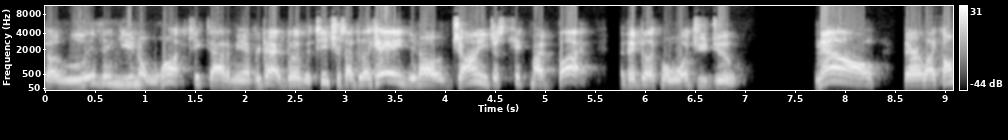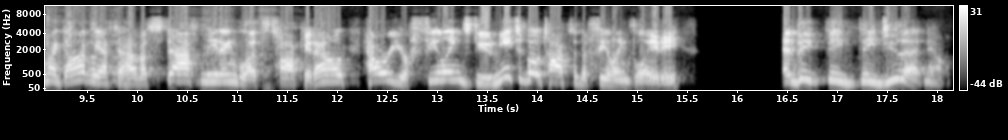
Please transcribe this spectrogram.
the living, you know what, kicked out of me every day. I'd go to the teachers. I'd be like, hey, you know, Johnny just kicked my butt. And they'd be like, well, what'd you do? Now they're like, oh my God, we have to have a staff meeting. Let's talk it out. How are your feelings? Do you need to go talk to the feelings lady? And they, they, they do that now.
